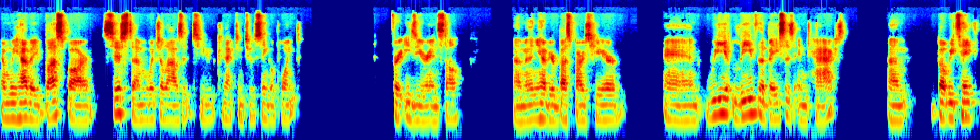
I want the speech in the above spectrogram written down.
And we have a bus bar system, which allows it to connect into a single point for easier install. Um, and then you have your bus bars here. and we leave the bases intact, um, but we take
